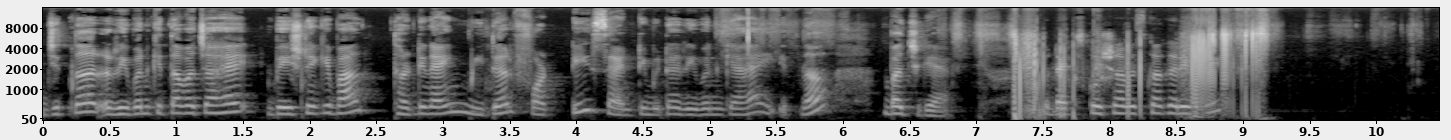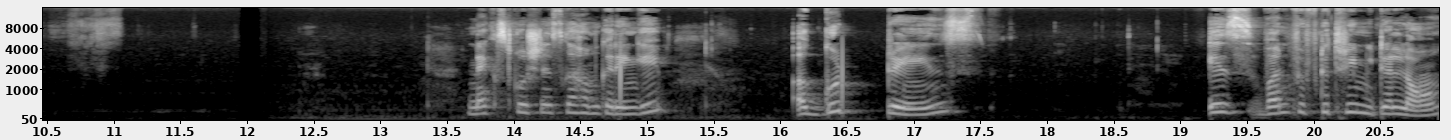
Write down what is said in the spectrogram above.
जितना रिबन कितना बचा है बेचने के बाद? Thirty nine metre forty centimetre ribbon क्या है? इतना बच गया है। तो नेक्स्ट क्वेश्चन हम इसका करेंगे। नेक्स्ट क्वेश्चन इसका हम करेंगे। A good trains is 153 meter long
